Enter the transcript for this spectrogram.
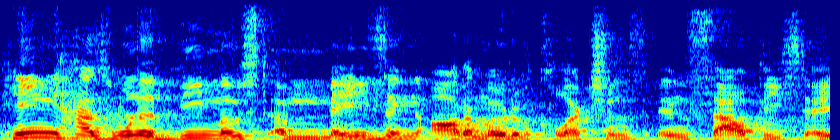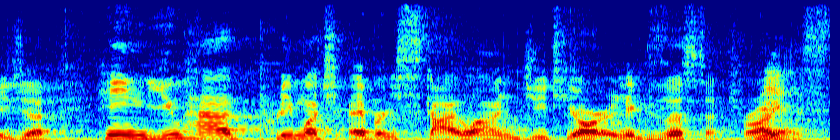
Hing has one of the most amazing automotive collections in Southeast Asia. Hing, you have pretty much every Skyline GTR in existence, right? Yes.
